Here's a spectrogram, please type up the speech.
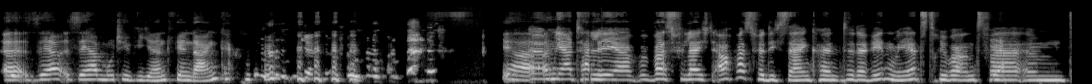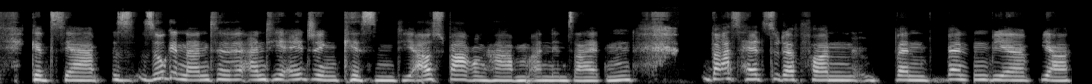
Äh, sehr, sehr motivierend. Vielen Dank. Ja, ähm, ja, Talia, was vielleicht auch was für dich sein könnte, da reden wir jetzt drüber. Und zwar ja. ähm, gibt's ja sogenannte Anti-Aging-Kissen, die Aussparung haben an den Seiten. Was hältst du davon, wenn, wenn wir, ja,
